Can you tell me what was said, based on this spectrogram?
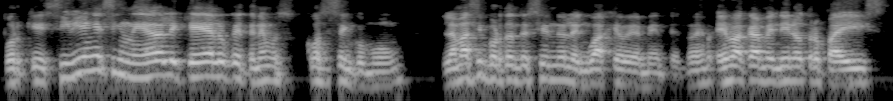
porque si bien es innegable que hay algo que tenemos cosas en común, la más importante siendo el lenguaje, obviamente, ¿no? Es, es bacán venir a otro país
